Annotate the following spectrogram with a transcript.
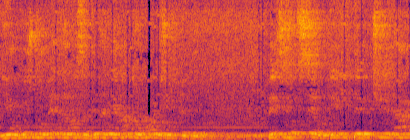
em alguns momentos da nossa vida que é natural a gente dúvida. Pense você, alguém que teve intimidade,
